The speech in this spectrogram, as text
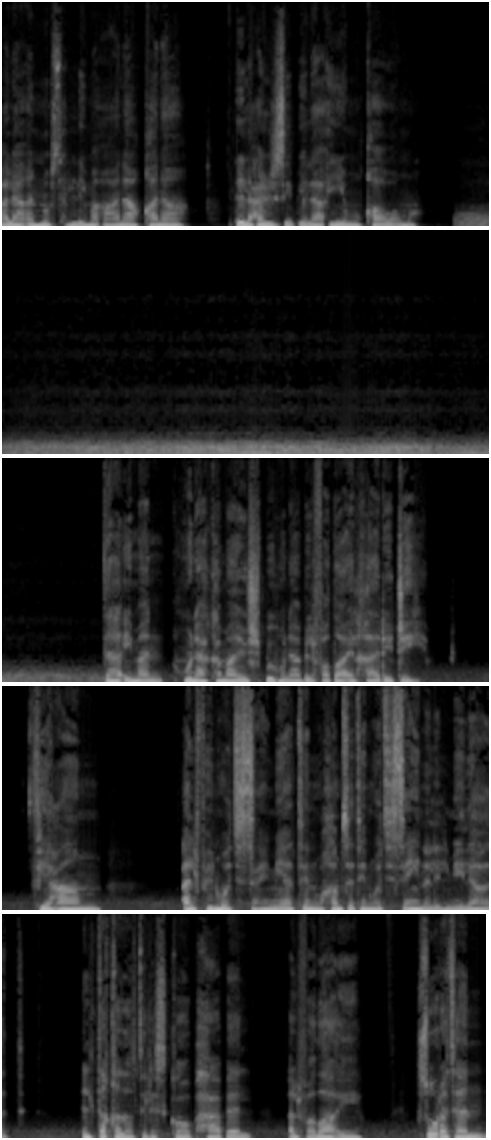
على أن نسلم أعناقنا للعجز بلا أي مقاومة. دائما هناك ما يشبهنا بالفضاء الخارجي. في عام 1995 للميلاد التقط تلسكوب هابل الفضائي صورة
